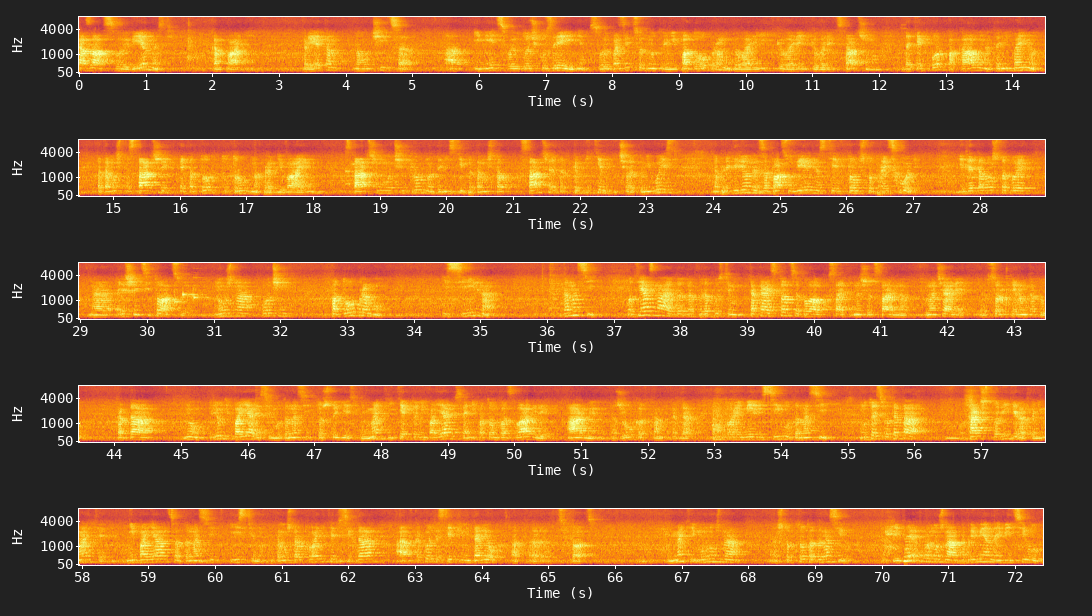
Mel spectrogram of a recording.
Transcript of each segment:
показав свою верность компании, при этом научиться а, иметь свою точку зрения, свою позицию внутреннюю, по-доброму говорить, говорить, говорить старшему до тех пор, пока он это не поймет. Потому что старший это тот, кто трудно пробиваем. Старшему очень трудно донести, потому что старший это компетентный человек, у него есть определенный запас уверенности в том, что происходит. И для того, чтобы э, решить ситуацию, нужно очень по-доброму и сильно доносить. Вот я знаю, допустим, такая ситуация была, кстати, насчет Сталина в начале, в 41 году, когда ну, люди боялись ему доносить то, что есть, понимаете? И те, кто не боялись, они потом возглавили армию, это Жуков там и так далее, которые имели силу доносить. Ну, то есть вот это качество лидера, понимаете, не бояться доносить истину, потому что руководитель всегда а, в какой-то степени далек от э, ситуации. Понимаете, ему нужно, э, чтобы кто-то доносил. И для этого нужно одновременно иметь силу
